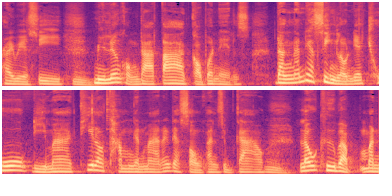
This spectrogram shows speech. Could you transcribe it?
privacy มีเรื่องของ data governance ดังนั้นเนี่ยสิ่งเหล่านี้โชคดีมากที่เราทำกันมาตั้งแต่ 2019 แล้วคือแบบมัน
